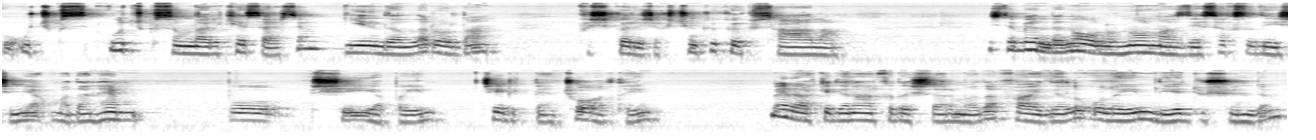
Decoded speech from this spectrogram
Bu uç, uç kısımları kesersem yeni dallar oradan fışkaracak. Çünkü kök sağlam. İşte ben de ne olur ne olmaz diye saksı değişimi yapmadan hem bu şeyi yapayım, çelikten çoğaltayım. Merak eden arkadaşlarıma da faydalı olayım diye düşündüm.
